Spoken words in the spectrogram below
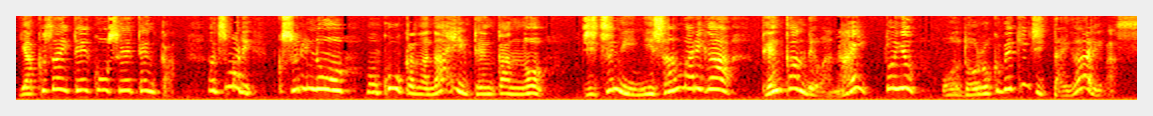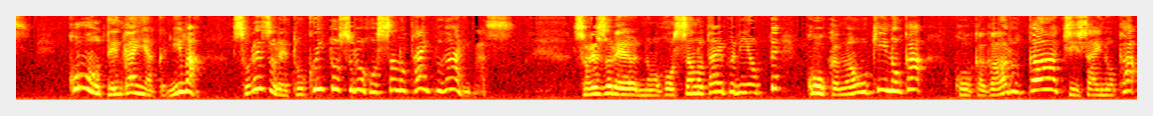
薬剤抵抗性転換。つまり薬の効果がない転換の実に23割が転換ではないという驚くべき実態があります。抗転換薬にはそれぞれ得意とする発作のタイプがあります。それぞれの発作のタイプによって効果が大きいのか効果があるか小さいのか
